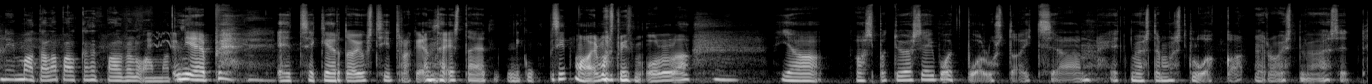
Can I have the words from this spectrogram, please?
Niin matalapalkkaiset palveluammatit. Jep, että se kertoo just siitä rakenteista, että niin kuin siitä maailmasta, missä me ollaan. Mm. Ja aspatyössä ei voi puolustaa itseään, että myös tämmöistä luokkaeroista myös, että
